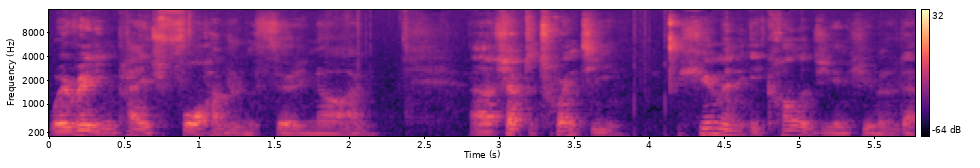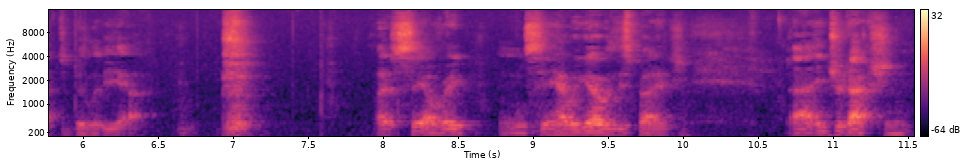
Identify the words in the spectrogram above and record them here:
We're reading page 439. Uh, chapter 20, Human Ecology and Human Adaptability. Uh, let's see, I'll read, we'll see how we go with this page. Uh, introduction.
